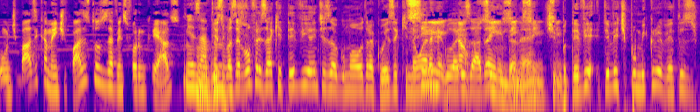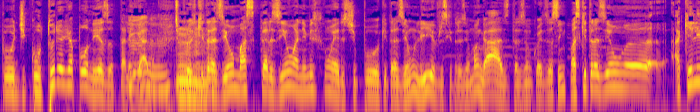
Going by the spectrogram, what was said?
onde basicamente quase todos os eventos foram criados. Exatamente. Isso, mas é bom frisar que teve antes alguma outra coisa que não Sim, era regularizada não, sim, ainda, sim, né? sim, tipo, Teve, teve, tipo, micro-eventos, tipo, de cultura japonesa, tá ligado? Tipo, Uhum. que traziam, mas que traziam animes com eles, tipo, que traziam livros, que traziam mangás, que traziam coisas assim, mas que traziam ah, aquele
